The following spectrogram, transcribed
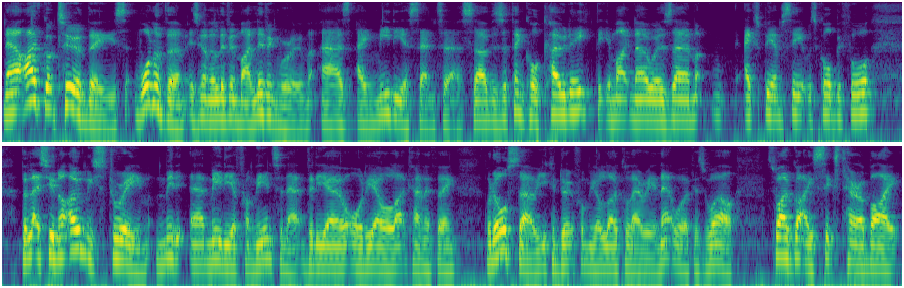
Now, I've got two of these. One of them is going to live in my living room as a media center. So there's a thing called Kodi that you might know as um, XBMC, it was called before, that lets you not only stream uh, media from the internet, video, audio, all that kind of thing, but also you can do it from your local area network as well. So I've got a six terabyte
